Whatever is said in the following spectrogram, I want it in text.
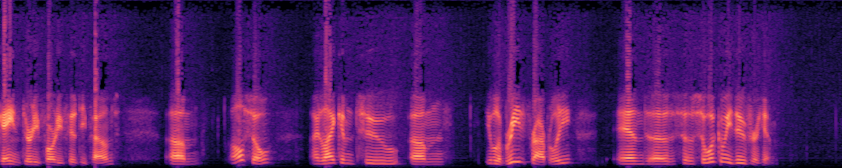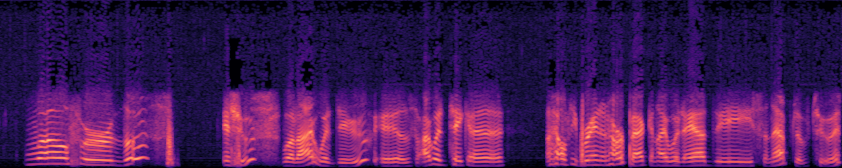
gain 30, 40, 50 pounds. Um, also, I'd like him to um, be able to breathe properly. And uh, so, so what can we do for him? Well, for those issues, what I would do is I would take a a healthy brain and heart pack, and I would add the synaptive to it,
